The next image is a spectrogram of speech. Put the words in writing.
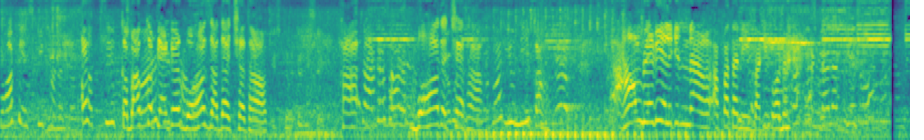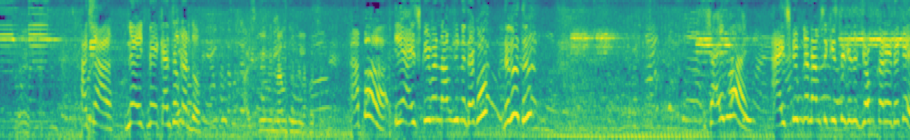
बहुत टेस्टी खाना था। कबाब का प्लेटर बहुत ज़्यादा अच्छा था। हाँ बहुत अच्छा था। यूनिक हम रेडी है लेकिन अब पता नहीं बाकी कौन है। तो। अच्छा नहीं नहीं कैंसिल कर दो। आइसक्रीम नाम सुन আপা এই আইসক্রিমের নাম শুনে দেখো देखो तो शाहिद भाई आइसक्रीम के नाम से किस तरीके से जंप करे देखे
